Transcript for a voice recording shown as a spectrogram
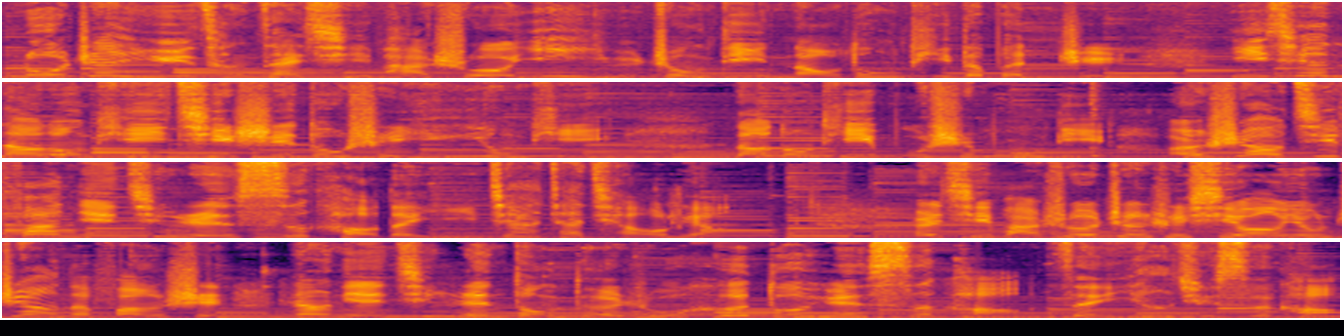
罗振宇曾在《奇葩说》一语中的脑洞题的本质：一切脑洞题其实都是应用题，脑洞题不是目的，而是要激发年轻人思考的一架架桥梁。而《奇葩说》正是希望用这样的方式，让年轻人懂得如何多元思考，怎样去思考，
